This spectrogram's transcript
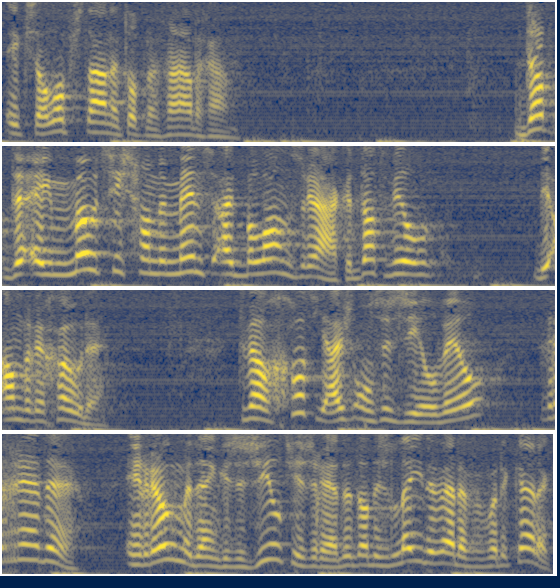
Ik zal opstaan en tot mijn vader gaan. Dat de emoties van de mens uit balans raken, dat wil die andere goden. Terwijl God juist onze ziel wil redden. In Rome denken ze zieltjes redden, dat is ledenwerven voor de kerk.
